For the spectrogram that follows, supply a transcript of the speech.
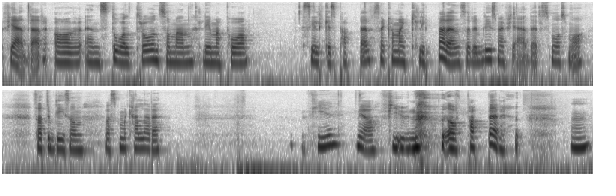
fjädrar av en ståltråd som man limmar på silkespapper. Sen kan man klippa den så det blir som en fjäder, små små. Så att det blir som, vad ska man kalla det? Fjun? Ja, fjun av papper. Mm.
